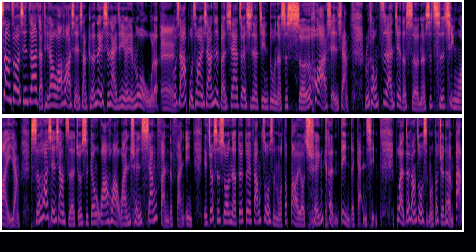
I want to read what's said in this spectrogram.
上上周的新资料夹提到蛙化现象，可是那个现在已经有点落伍了。欸、我想要补充一下，日本现在最新的进度呢是蛇化现象，如同自然界的蛇呢是吃青蛙一样，蛇化现象指的就是跟蛙化完全相反的反应，也就是说呢，对对方做什么都抱有全肯定的感情，不管对方做什么都觉得很棒。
